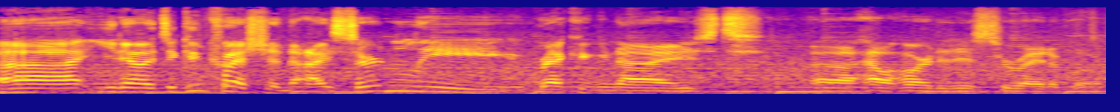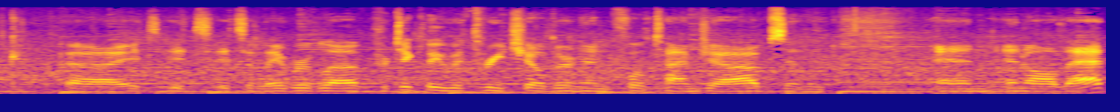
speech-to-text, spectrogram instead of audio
Uh, you know, it's a good question. I certainly recognized uh, how hard it is to write a book. Uh, it's, it's, it's a labor of love, particularly with three children and full time jobs and, and, and all that.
